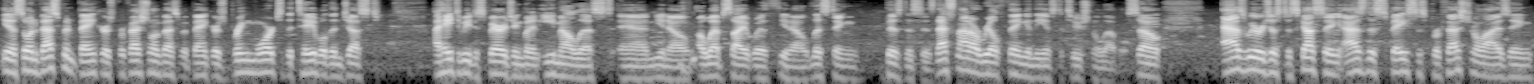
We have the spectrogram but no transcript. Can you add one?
You know, so investment bankers, professional investment bankers, bring more to the table than just. I hate to be disparaging, but an email list and you know a website with you know listing businesses. That's not a real thing in the institutional level. So, as we were just discussing, as this space is professionalizing,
